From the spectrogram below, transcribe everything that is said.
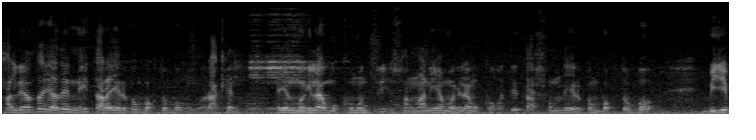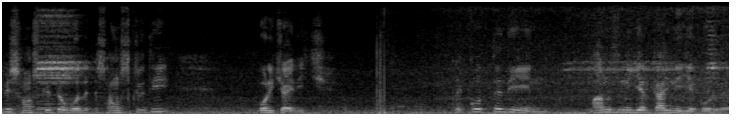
শালীনতা যাদের নেই তারা এরকম বক্তব্য রাখেন। একজন মহিলা মুখ্যমন্ত্রী, সম্মানীয় মহিলা মুখ্যমন্ত্রী, তার সঙ্গে এরকম বক্তব্য বিজেপি সংস্কৃত সংস্কৃতি পরিচয় দিচ্ছে। করতে দিন। মানুষ নিজের কাজ নিজে করবে।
